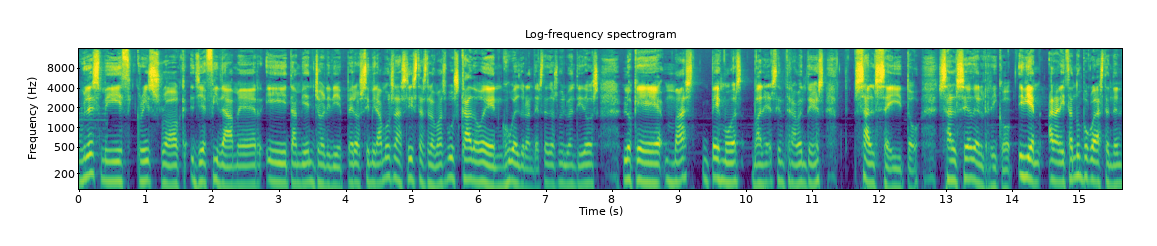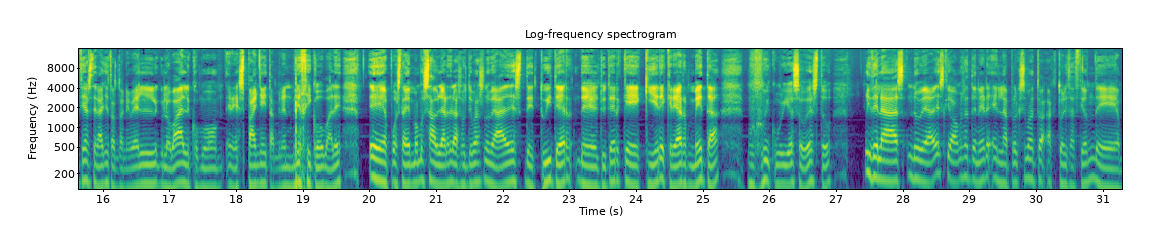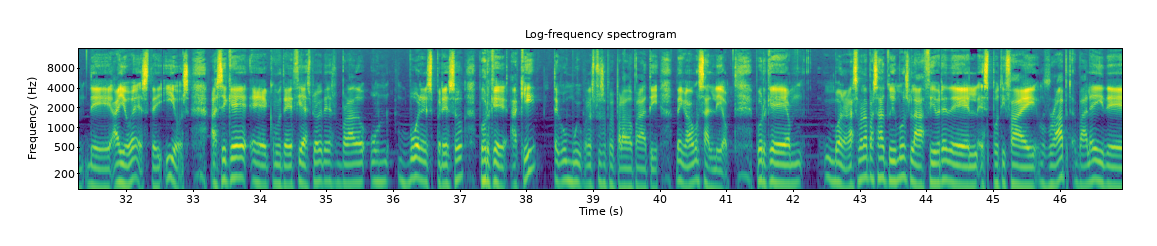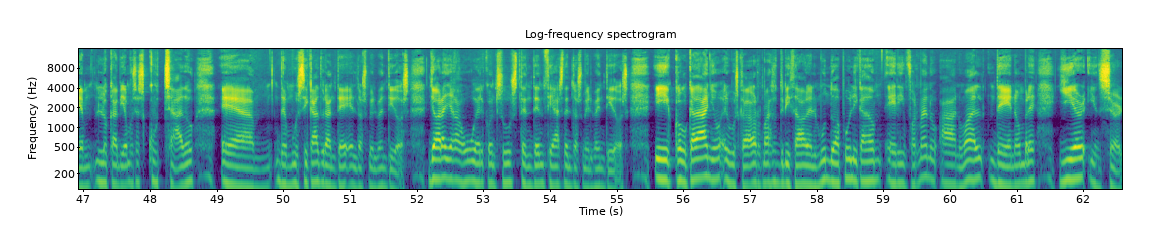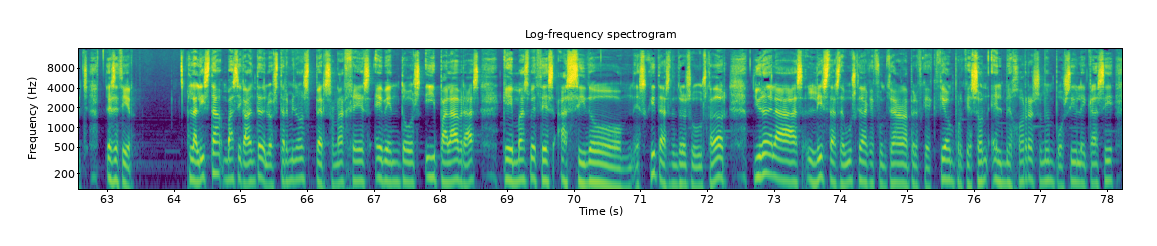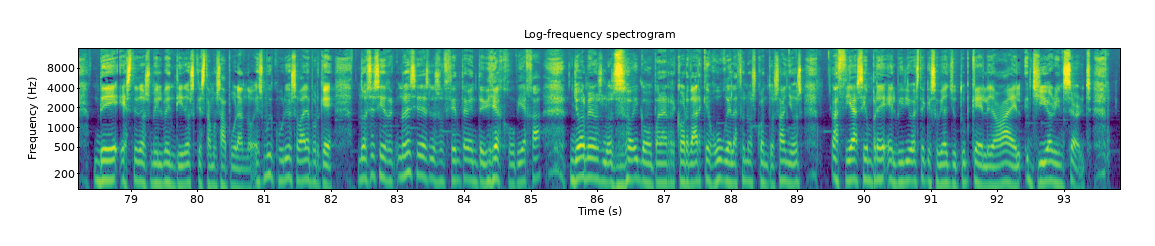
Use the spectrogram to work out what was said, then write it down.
Will Smith, Chris Rock, Jeffy Dahmer y también Johnny Depp. Pero si miramos las listas de lo más buscado en Google durante este 2022, lo que más vemos, ¿vale? Sinceramente es salseíto, salseo del rico. Y bien, analizando un poco las tendencias del año, tanto a nivel global como en España y también en México, ¿vale? Eh, pues también vamos a hablar de las últimas novedades de Twitter, del Twitter que quiere crear Meta, muy curioso esto y de las novedades que vamos a tener en la próxima actualización de, iOS, de iOS. Así que, eh, como te decía, espero que te hayas preparado un buen expreso, porque aquí tengo un muy buen expreso preparado para ti. Venga, vamos al lío. Porque mm, bueno, la semana pasada tuvimos la fiebre del Spotify Wrapped, ¿vale? Y de lo que habíamos escuchado eh, de música durante el 2022. Y ahora llega Google con sus tendencias del 2022. Y como cada año, el buscador más utilizado en el mundo ha publicado el informe anual de nombre Year in Search. Es decir, la lista básicamente de los términos, personajes, eventos y palabras que más veces han sido escritas dentro de su buscador. Y una de las listas de búsqueda que funcionan a la perfección porque son el mejor resumen posible casi de este 2022 que estamos apurando. Es muy curioso, ¿vale? Porque no sé si, no sé si eres lo suficientemente viejo o vieja, yo al menos lo soy como para recordar que Google hace unos cuantos años hacía siempre el vídeo este que subía a YouTube que le llamaba el Year in Search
